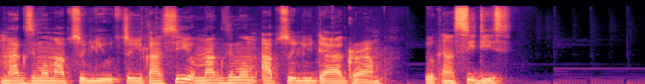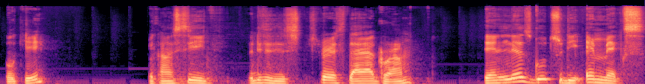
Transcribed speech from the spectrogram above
maximum absolute. So you can see your maximum absolute diagram. You can see this. Okay? You can see it. So this is the stress diagram. Then let's go to the mx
